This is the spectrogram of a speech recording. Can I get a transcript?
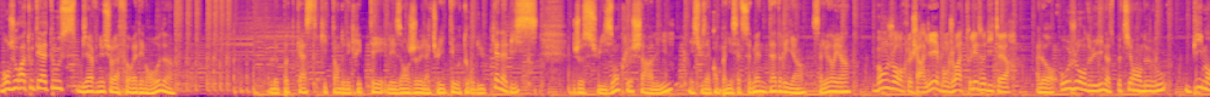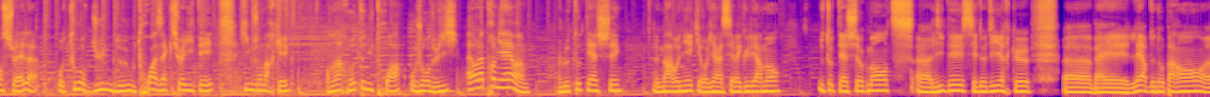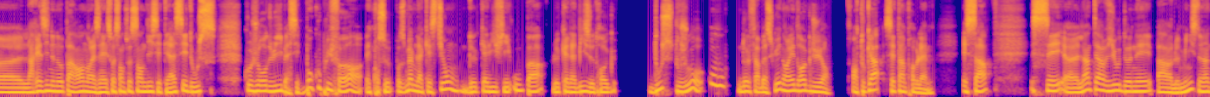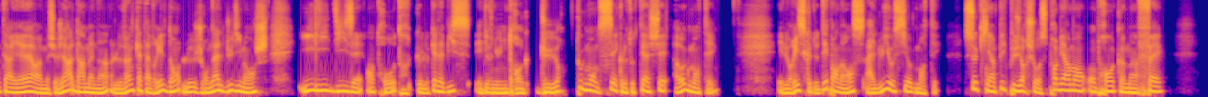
Bonjour à toutes et à tous, bienvenue sur la forêt d'émeraude, le podcast qui tente de décrypter les enjeux et l'actualité autour du cannabis. Je suis Oncle Charlie et suis accompagné cette semaine d'Adrien. Salut Adrien. Bonjour Oncle Charlie et bonjour à tous les auditeurs. Alors aujourd'hui, notre petit rendez-vous bimensuel autour d'une, deux ou trois actualités qui nous ont marqué. On en a retenu trois aujourd'hui. Alors la première, le taux THC, le marronnier qui revient assez régulièrement. Le taux de THC augmente. Euh, l'idée, c'est de dire que euh, ben, l'herbe de nos parents, euh, la résine de nos parents dans les années 60-70 était assez douce, qu'aujourd'hui, ben, c'est beaucoup plus fort et qu'on se pose même la question de qualifier ou pas le cannabis de drogue douce toujours ou de le faire basculer dans les drogues dures. En tout cas, c'est un problème. Et ça, c'est euh, l'interview donnée par le ministre de l'Intérieur, M. Gérald Darmanin, le 24 avril dans le journal du dimanche. Il y disait, entre autres, que le cannabis est devenu une drogue dure. Tout le monde sait que le taux de THC a augmenté et le risque de dépendance a lui aussi augmenté. Ce qui implique plusieurs choses. Premièrement, on prend comme un fait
